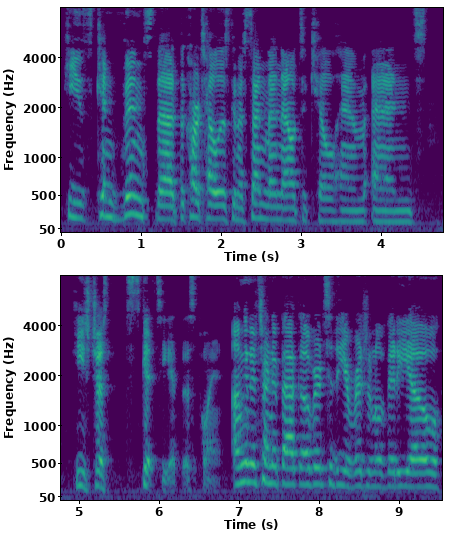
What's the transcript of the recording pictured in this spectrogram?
He's convinced that the cartel is going to send men out to kill him, and he's just skitsy at this point. I'm going to turn it back over to the original video.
